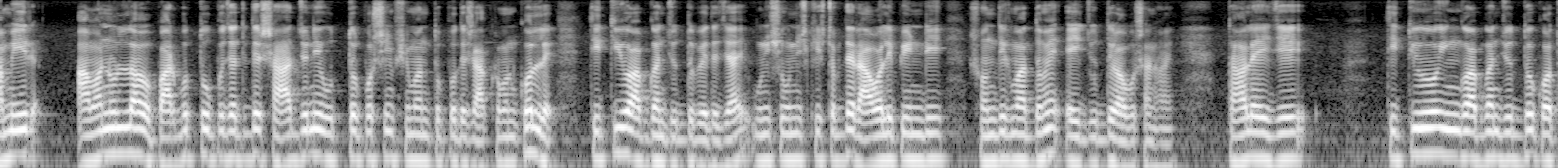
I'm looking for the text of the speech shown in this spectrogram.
আমির আমানুল্লাহ পার্বত্য উপজাতিদের সাহায্য নিয়ে উত্তর পশ্চিম সীমান্ত প্রদেশ আক্রমণ করলে তৃতীয় আফগান যুদ্ধ বেঁধে যায়। উনিশশো উনিশ খ্রিস্টাব্দে রাওয়ালিপিন্ডি সন্ধির মাধ্যমে এই যুদ্ধের অবসান হয়। তাহলে এই যে তৃতীয় ইঙ্গ আফগান যুদ্ধ কত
